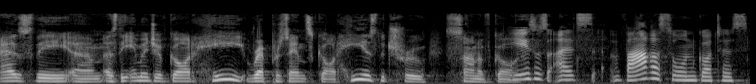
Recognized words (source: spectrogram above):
as the, um, as the image of God, he represents God. He is the true Son of God. Jesus als wahrer Sohn Gottes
